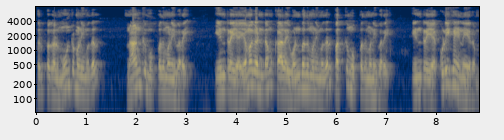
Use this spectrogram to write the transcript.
பிற்பகல் மூன்று மணி முதல் நான்கு முப்பது மணி வரை இன்றைய யமகண்டம் காலை ஒன்பது மணி முதல் பத்து முப்பது மணி வரை இன்றைய குளிகை நேரம்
